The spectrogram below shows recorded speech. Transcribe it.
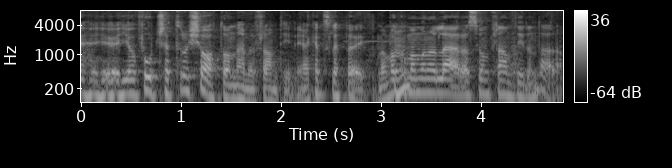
Jag fortsätter att tjata om det här med framtiden, jag kan inte släppa det riktigt. Men vad mm. kommer man att lära sig om framtiden där då?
